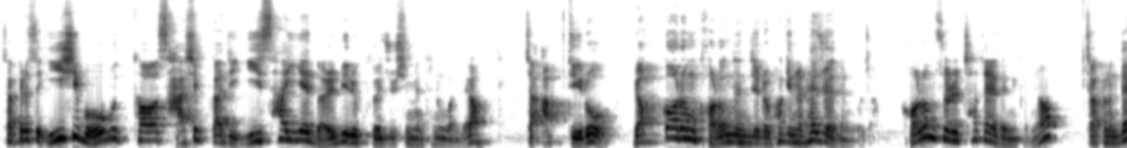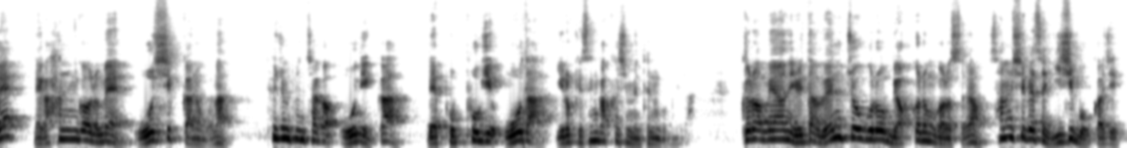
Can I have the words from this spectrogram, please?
자, 그래서 25부터 40까지 이 사이의 넓이를 구해주시면 되는 건데요. 자, 앞뒤로 몇 걸음 걸었는지를 확인을 해줘야 되는 거죠. 걸음수를 찾아야 되니까요. 자, 그런데 내가 한 걸음에 5씩 가는구나. 표준 편차가 5니까 내 보폭이 5다. 이렇게 생각하시면 되는 겁니다. 그러면 일단 왼쪽으로 몇 걸음 걸었어요? 30에서 25까지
